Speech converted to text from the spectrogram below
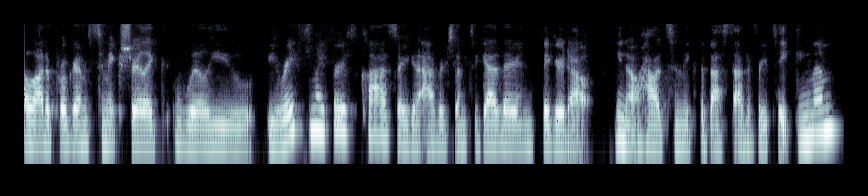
a lot of programs to make sure like will you erase my first class? Or are you going to average them together and figured out, you know, how to make the best out of retaking them.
